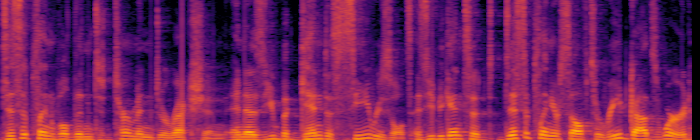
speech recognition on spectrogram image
Discipline will then determine direction. And as you begin to see results, as you begin to discipline yourself to read God's word,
